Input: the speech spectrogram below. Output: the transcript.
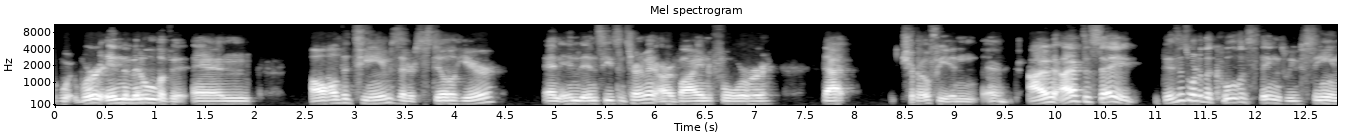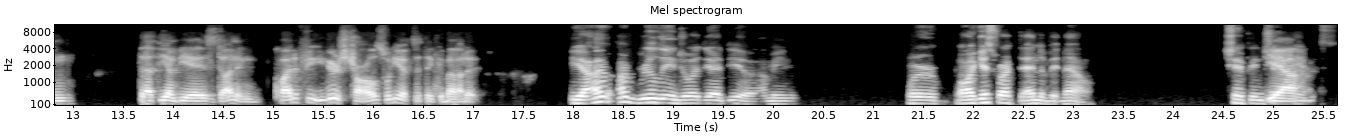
we're in the middle of it, and all the teams that are still here and in the in-season tournament are vying for that trophy. And, and I, I have to say, this is one of the coolest things we've seen that the NBA has done in quite a few years. Charles, what do you have to think about it? Yeah, I, I really enjoyed the idea. I mean, we're well, I guess we're at the end of it now. Championship Yeah, games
